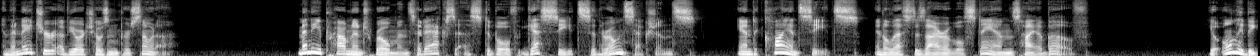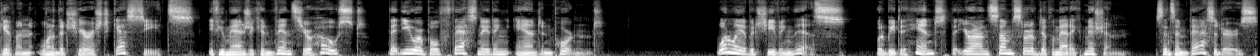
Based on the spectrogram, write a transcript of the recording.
and the nature of your chosen persona. Many prominent Romans had access to both guest seats in their own sections and client seats in the less desirable stands high above. You'll only be given one of the cherished guest seats if you manage to convince your host that you are both fascinating and important. One way of achieving this would be to hint that you're on some sort of diplomatic mission, since ambassadors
